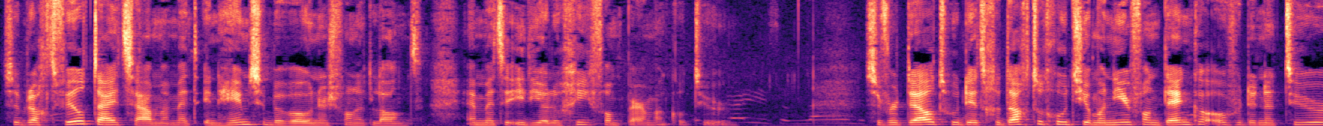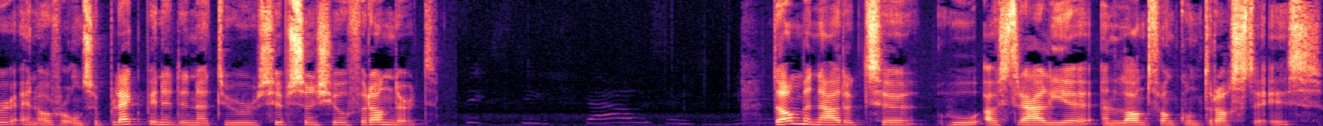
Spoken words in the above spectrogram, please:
Ze bracht veel tijd samen met inheemse bewoners van het land en met de ideologie van permacultuur. Ze vertelt hoe dit gedachtegoed je manier van denken over de natuur en over onze plek binnen de natuur substantieel verandert. Dan benadrukt ze hoe Australië een land van contrasten is.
